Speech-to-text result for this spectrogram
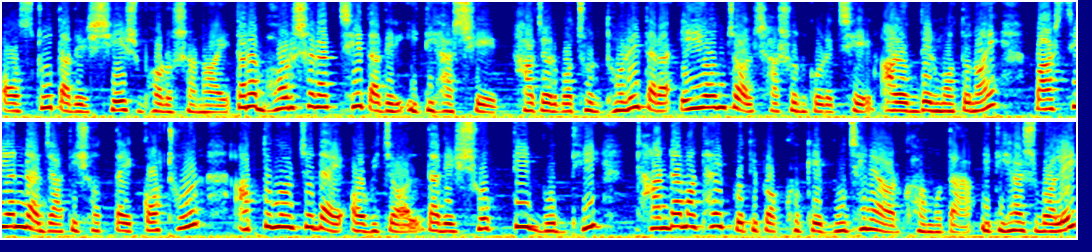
অস্ত্র তাদের শেষ ভরসা নয়। তারা ভরসা রাখছে তাদের ইতিহাসে। হাজার বছর ধরে তারা এই অঞ্চল শাসন করেছে। আরবদের মতো নয়, পার্সিয়ানরা জাতিসত্তায় কঠোর, আত্মমর্যাদায় অবিচল। তাদের শক্তি, বুদ্ধি ঠান্ডা মাথায় প্রতিপক্ষকে বুঝে নেওয়ার ক্ষমতা। ইতিহাস বলে,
